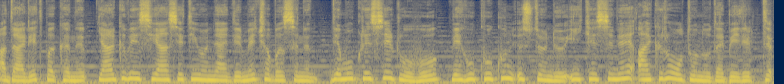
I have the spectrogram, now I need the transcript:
Adalet Bakanı, yargı ve siyaseti yönlendirme çabasının demokrasi ruhu ve hukukun üstünlüğü ilkesine aykırı olduğunu da belirtti.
